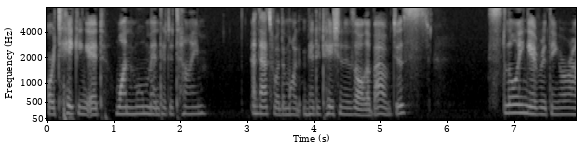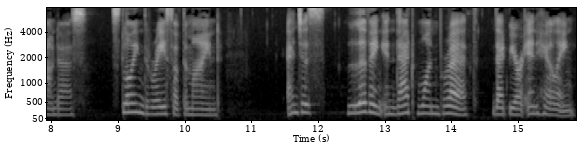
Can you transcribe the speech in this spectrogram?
or taking it one moment at a time. And that's what the meditation is all about just slowing everything around us, slowing the race of the mind and just living in that one breath that we are inhaling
